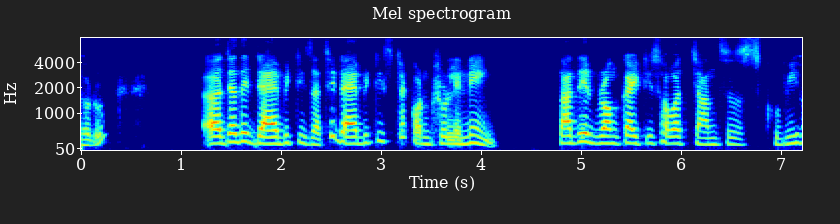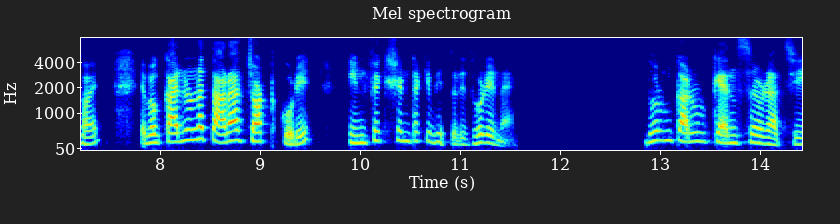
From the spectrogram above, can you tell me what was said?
ধরুন যাদের ডায়াবেটিস আছে ডায়াবেটিসটা কন্ট্রোলে নেই তাদের ব্রঙ্কাইটিস হওয়ার চান্সেস খুবই হয় এবং কেননা তারা চট করে ইনফেকশনটাকে ভেতরে ধরে নেয়। ধরুন কারুর ক্যান্সার আছে,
